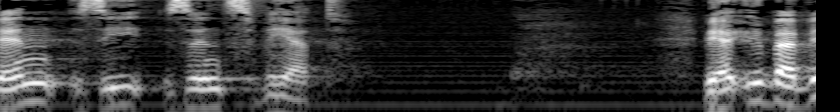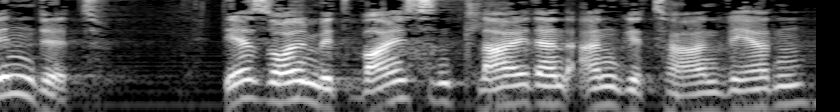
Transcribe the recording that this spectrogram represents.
denn sie sind's wert. Wer überwindet, der soll mit weißen Kleidern angetan werden,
